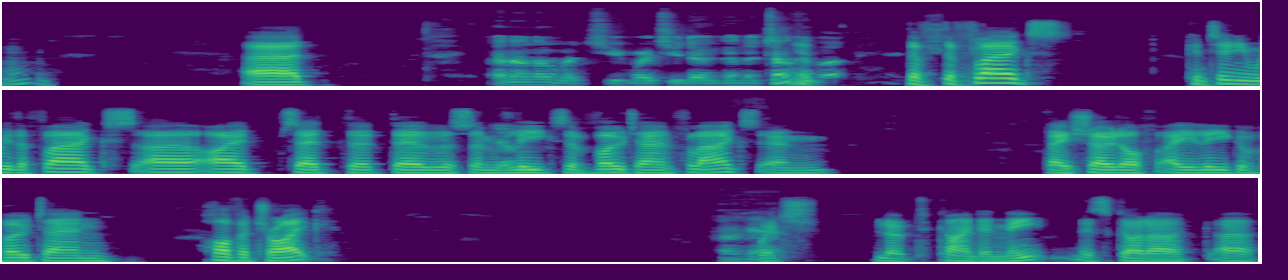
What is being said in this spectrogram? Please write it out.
uh, I don't know what you what you're gonna talk Yeah. about. the the flags. Continuing with the flags, uh, I said that there were some Yep. leagues of Votan flags, and they showed off a League of Votan hovertrike, Okay. which looked kind of neat. It's got a, a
